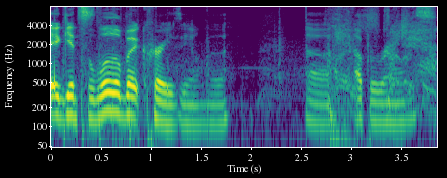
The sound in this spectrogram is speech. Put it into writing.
it gets a little bit crazy on the uh, upper rounds.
